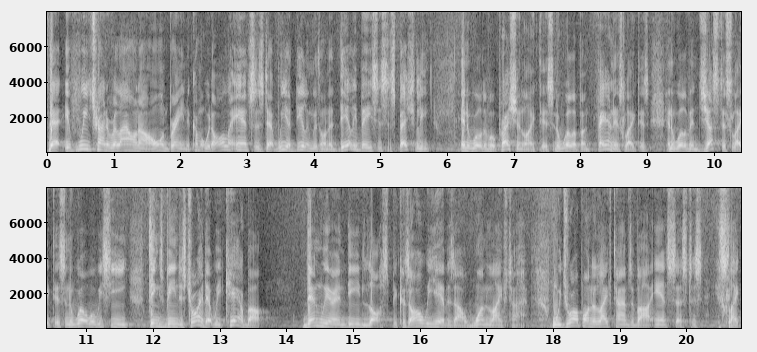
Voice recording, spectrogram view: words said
that if we try to rely on our own brain to come up with all the answers that we are dealing with on a daily basis, especially in a world of oppression like this, in a world of unfairness like this, in a world of injustice like this, in a world where we see things being destroyed that we care about, then we are indeed lost because all we have is our one lifetime. When we draw upon the lifetimes of our ancestors, it's like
